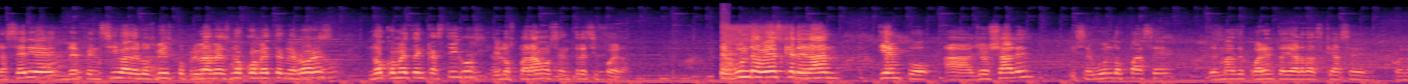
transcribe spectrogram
La serie defensiva de los Bills por primera vez no cometen errores, no cometen castigos y los paramos en tres y fuera. Segunda vez que le dan tiempo a Josh Allen y segundo pase de más de 40 yardas que hace con,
